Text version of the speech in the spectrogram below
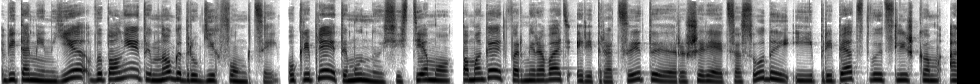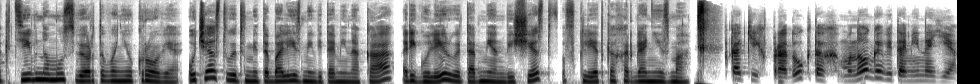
Витамин Е выполняет и много других функций. Укрепляет иммунную систему, помогает формировать эритроциты, расширяет сосуды и препятствует слишком активному свертыванию крови. Участвует в метаболизме витамина К, регулирует обмен веществ в клетках организма. В каких продуктах много витамина Е?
